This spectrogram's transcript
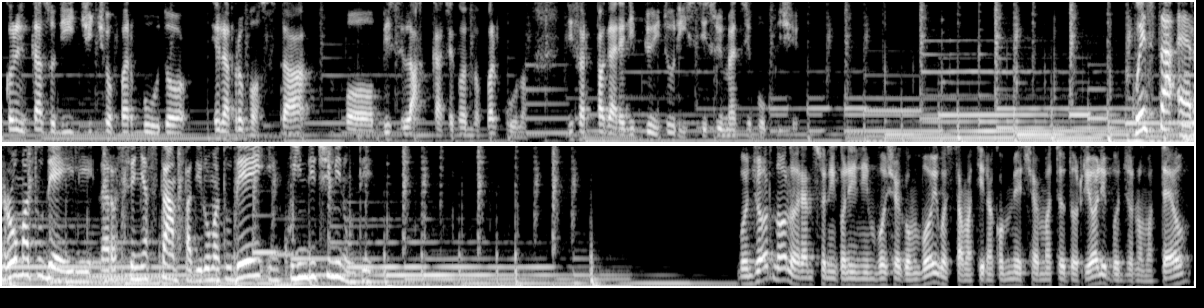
con il caso di Ciccio Barbuto e la proposta un po' bislacca secondo qualcuno di far pagare di più i turisti sui mezzi pubblici. Questa è Roma Today, la rassegna stampa di Roma Today in 15 minuti. Buongiorno, Lorenzo Nicolini in voce con voi. Questa mattina con me c'è Matteo Torrioli. Buongiorno Matteo.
